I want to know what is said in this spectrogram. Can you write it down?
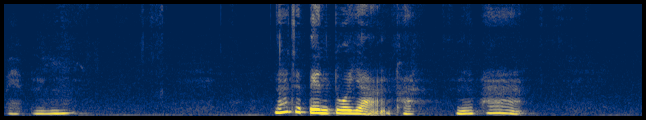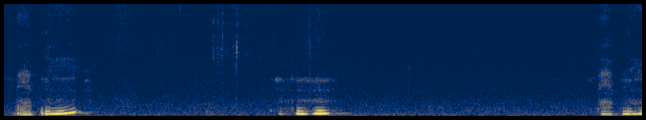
แบบนี้ น่าจะเป็นตัวอย่างค่ะ เนื้อผ้า แบบนี้แบบนี้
